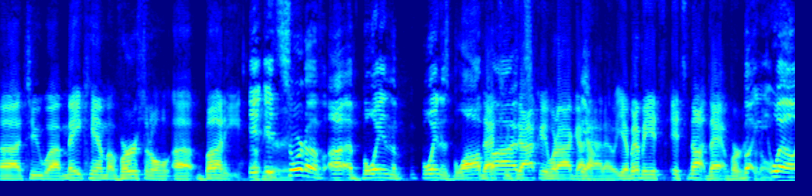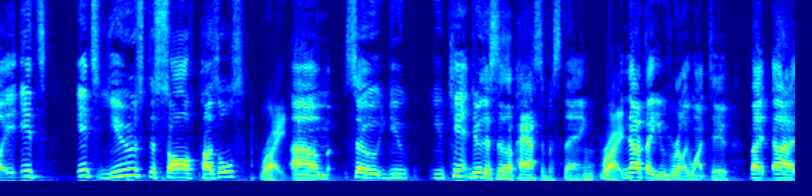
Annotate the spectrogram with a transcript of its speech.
uh, to uh, make him a versatile uh, buddy. It, it's sort of uh, a boy in the boy in his blob. That's vibes. exactly what I got Yeah. out of it. Yeah, but I mean, it's it's not that But versatile. well, it, it's it's used to solve puzzles. right. Um, so you you can't do this as a pacifist thing, Right. Not that you'd really want to, but uh,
